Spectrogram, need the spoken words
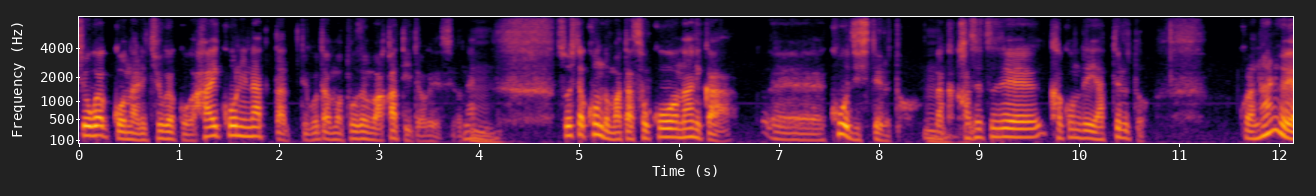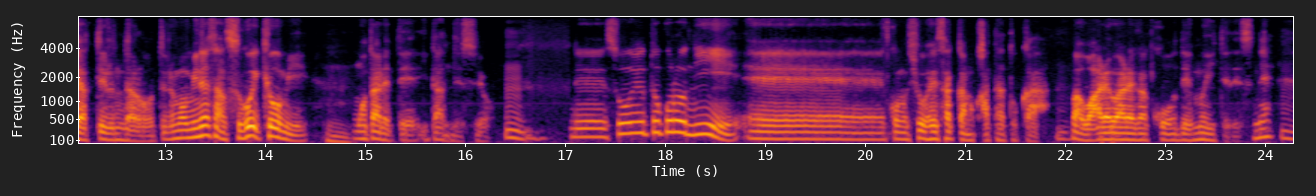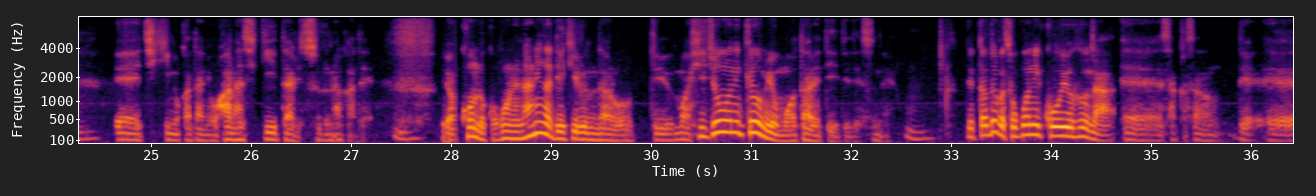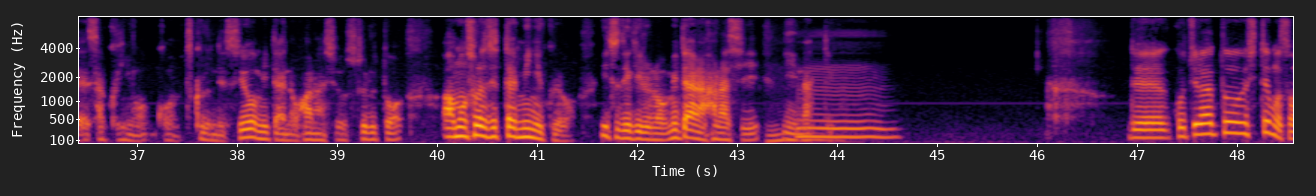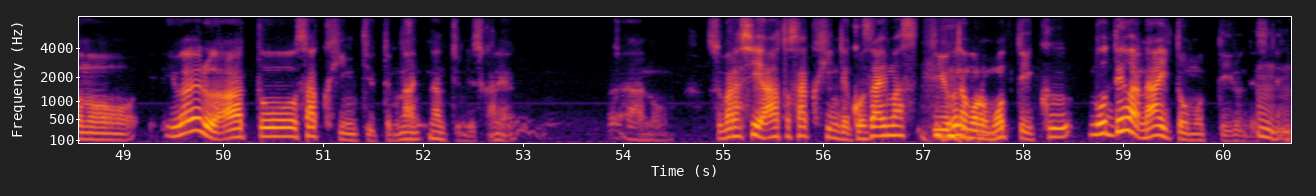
小学校なり中学校が廃校になったっていうことはもう当然分かっていたわけですよね。うんそしたら今度またそこを何か、えー工事してると。うんなんか仮設で囲んでやってると。これは何をやってるんだろうっていうのも皆さんすごい興味持たれていたんですよ。うん。で、そういうところに、えーこの翔平作家の方とか、うん。まあ我々がこう出向いてですね、うん。えー地域の方にお話聞いたりする中で、いや、今度ここに何ができるんだろうっていう、まあ非常に興味を持たれていてですね。うん。で、例えばそこにこういうふうな、えー作家さんで、えー作品をこう作るんですよ、みたいなお話をすると、あ、もうそれは絶対見に行くよ。いつできるの？みたいな話になっていく。うんで、こちらとしても、その、いわゆるアート作品って言っても、なん、なんて言うんですかね。あの、素晴らしいアート作品でございますっていうふうなものを持っていくのではないと思っているんですね。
